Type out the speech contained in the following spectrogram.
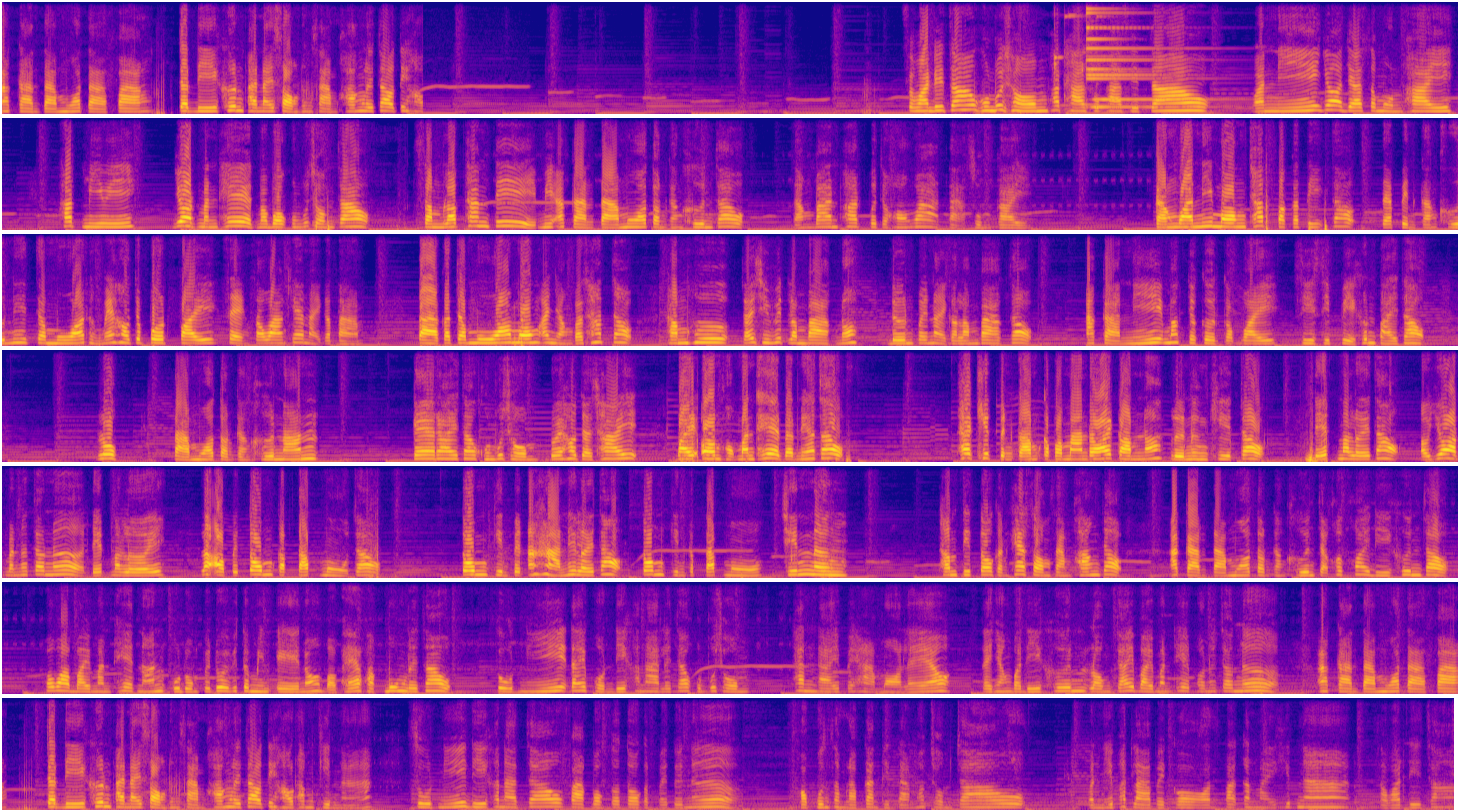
อาการตามัวตาฟาง จะดีขึ้นภายใน 2-3 ครั้งเลยเจ้าที่เขาสวัสดีเจ้าคุณผู้ชม พัทาสุภาษิตเจ้า วันนี้ยอดยาสมุนไพรพัดมียอดมันเทศมาบอกคุณผู้ชมเจ้าสำหรับท่านที่มีอาการตามัวตอนกลางคืนเจ้าทางบ้านพัดเพื่อจะฮ้องว่าตาสุ่มไก่ กลางวันนี่มองชัดปกติเจ้า แต่เป็นกลางคืนนี่จะมัวถึงแม้เราจะเปิดไฟแสงสว่างแค่ไหนก็ตาม ตาก็จะมัวมองอันอย่างประชัดเจ้าทำให้ใช้ชีวิตลำบากเนาะเดินไปไหนก็ลำบากเจ้า อาการนี้มักจะเกิดกับวัย 40 ปีขึ้นไปเจ้าโรคตามัวตอนกลางคืนนั้น แก้ได้เจ้าคุณผู้ชม โดยเราจะใช้ใบออนของมันเทศแบบนี้เจ้า ถ้าคิดเป็นกรัมก็ประมาณร้อยกรัมเนาะหรือหนึ่งขีดเจ้า เด็ดมาเลยเจ้า เอายอดมันเนอะเจ้าเนอเด็ดมาเลย แล้วเอาไปต้มกับตับหมูเจ้า ต้มกินเป็นอาหารนี่เลยเจ้า ต้มกินกับตับหมู ชิ้นหนึ่งทำติดต่อกันแค่สองสามครั้งเจ้า อาการตามัวตอนกลางคืนจะค่อยๆดีขึ้นเจ้า เพราะว่าใบมันเทศนั้นอุดมไปด้วยวิตามินเอเนาะบ่แพ้ผักบุ้งเลยเจ้า สูตรนี้ได้ผลดีขนาดเลยเจ้าคุณผู้ชม ท่านใดไปหาหมอแล้ว แต่ยังบดีขึ้นลองใจใบมันเทศพอนะเจ้าเนอร์อาการตามัวตาฟางจะดีขึ้นภายใน 2-3 ครั้งเลยเจ้าที่เขาทำกินนะ สูตรนี้ดีขนาดเจ้าฝากบอกต่อๆกันไปตัวเนอร์ขอบคุณสำหรับการติดตามรับชมเจ้า วันนี้พัดลาไปก่อนปะกันใหม่คลิปหน้า สวัสดีเจ้า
